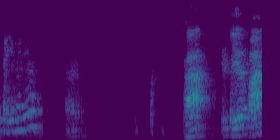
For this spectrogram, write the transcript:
Sayang aja. Pak, cerita aja Pak.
